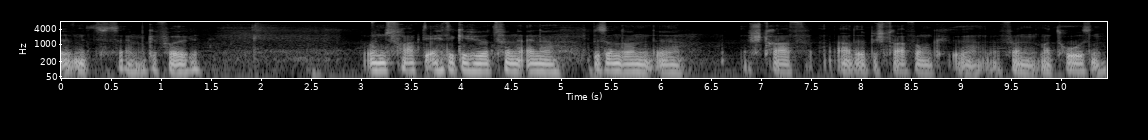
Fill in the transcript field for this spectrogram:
äh, mit seinem Gefolge. Und fragte, er hätte gehört von einer besonderen Strafart, Bestrafung von Matrosen,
